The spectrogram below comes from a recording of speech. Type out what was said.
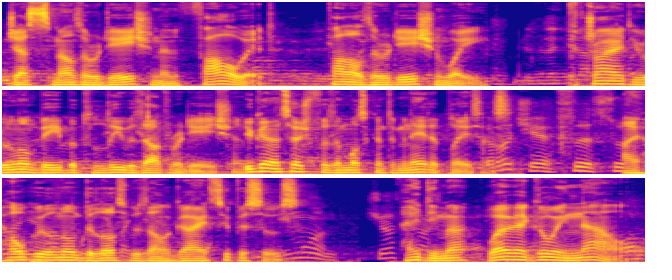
Just smell the radiation and follow it. Follow the radiation way. Try it, you will not be able to live without radiation. You're gonna search for the most contaminated places. I hope we will not be lost with our guide Supersus. Hey Dima, where are we going now?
